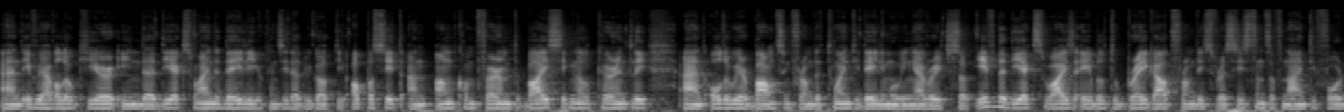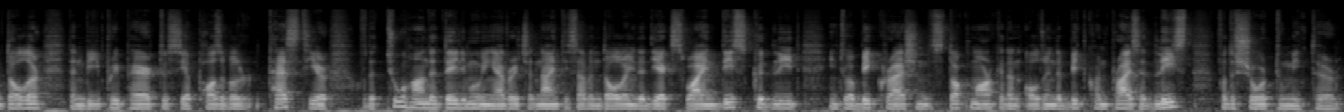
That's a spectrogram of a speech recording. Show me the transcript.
and if we have a look here in the DXY in the daily, you can see that we got the opposite and unconfirmed buy signal currently. And although we are bouncing from the 20 daily moving average. So if the DXY is able to break out from this resistance of $94, then be prepared to see a possible test here of the 200 daily moving average at $97 in the DXY. And this could lead into a big crash in the stock market and also in the Bitcoin price, at least for the short to mid term.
